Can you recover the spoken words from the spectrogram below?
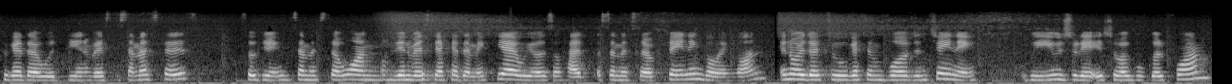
together with the university semesters. So during semester one of the university academic year, we also had a semester of training going on. In order to get involved in training, we usually issue a Google form.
